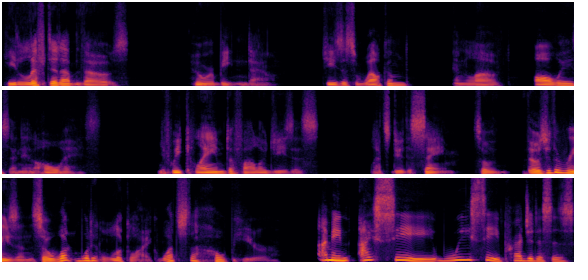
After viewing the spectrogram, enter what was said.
He lifted up those who were beaten down. Jesus welcomed and loved always and in all ways. If we claim to follow Jesus, let's do the same. So, those are the reasons. So, what would it look like? What's the hope here? I mean, I see, we see prejudices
